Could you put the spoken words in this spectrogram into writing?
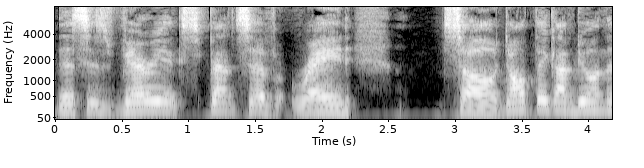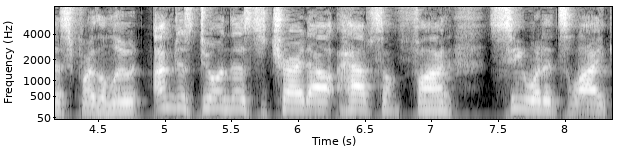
This is very expensive raid. So don't think I'm doing this for the loot. I'm just doing this to try it out, have some fun, see what it's like.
